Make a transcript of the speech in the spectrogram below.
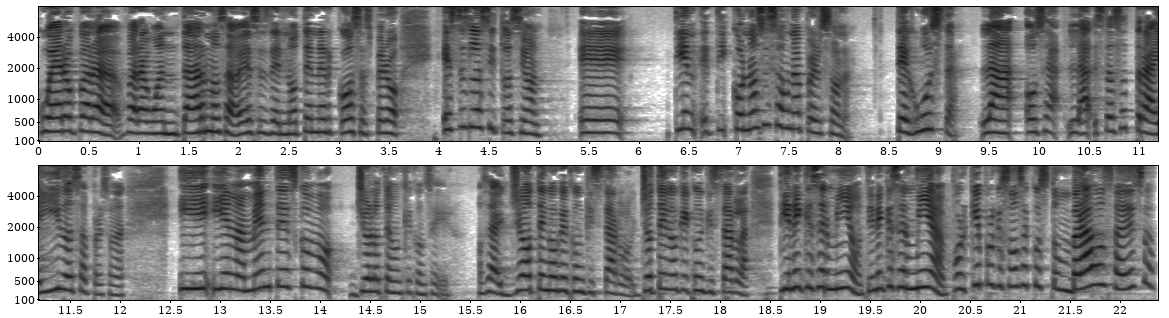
cuero para, para aguantarnos a veces de no tener cosas. Pero esta es la situación. Eh, eh, conoces a una persona, te gusta, la, o sea, la, estás atraído a esa persona y, y en la mente es como, yo lo tengo que conseguir. O sea, yo tengo que conquistarlo, yo tengo que conquistarla. Tiene que ser mío, tiene que ser mía. ¿Por qué? Porque estamos acostumbrados a eso.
